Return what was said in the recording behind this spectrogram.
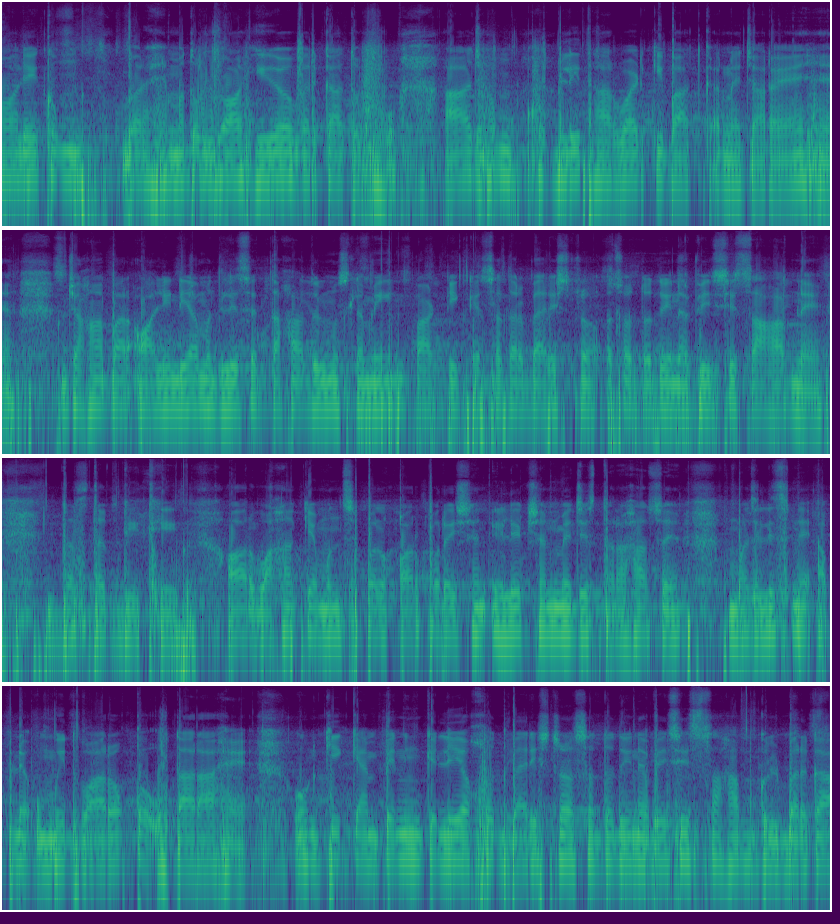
अलैकुम वरहमतुल्लाहि वबरकातुहू। आज हम हुबली धारवाड़ की बात करने जा रहे हैं, जहाँ पर all India Majlis Muslimeen party के सदर बैरिस्टर असदुद्दीन अवीसी साहब ने दस्तक दी थी और वहाँ के म्यूनसिपल कॉरपोरेशन इलेक्शन में जिस तरह से मजलिस ने अपने उम्मीदवारों को उतारा है, उनकी कैंपेनिंग के लिए ख़ुद बैरिस्टर असदुद्दीन अवीसी साहब गुलबर्गा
